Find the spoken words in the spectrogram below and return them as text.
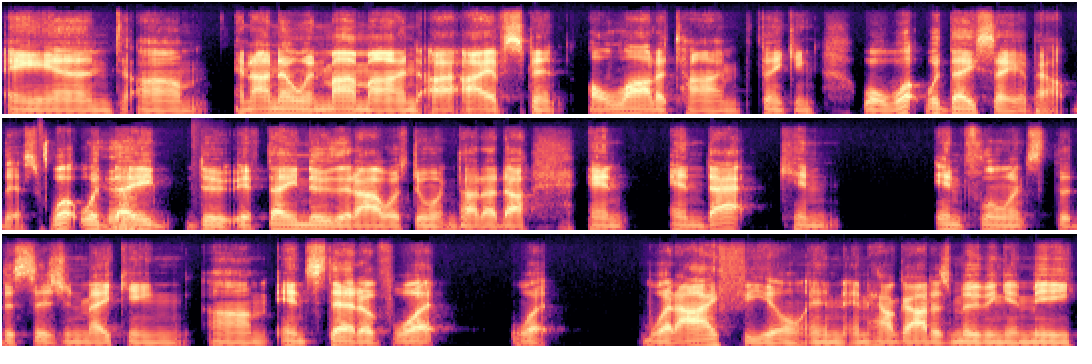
and um, and I know in my mind I, I, have spent a lot of time thinking, well, what would they say about this? What would yeah. they do if they knew that I was doing da da da, and and that can influence the decision making um, instead of what what what I feel and and how God is moving in me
